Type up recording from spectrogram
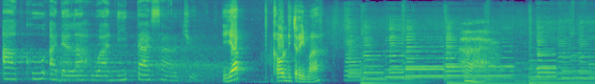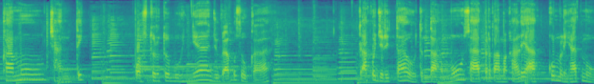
Aku adalah wanita salju. Yap, kau diterima. Kamu cantik, postur tubuhnya juga aku suka. Aku jadi tahu tentangmu saat pertama kali aku melihatmu.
